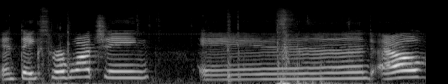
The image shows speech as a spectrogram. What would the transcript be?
And thanks for watching. And out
